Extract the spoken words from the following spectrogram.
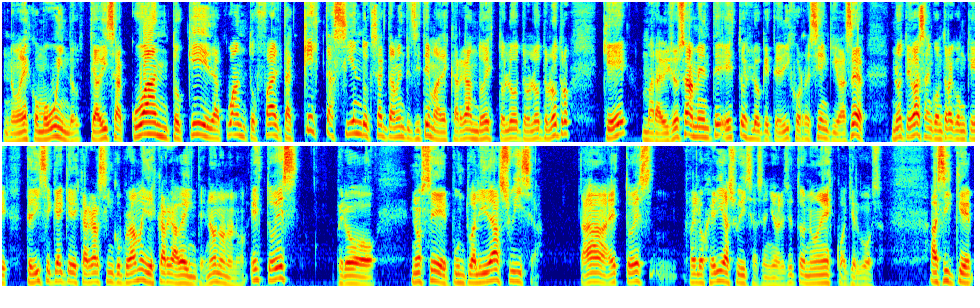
no es como Windows, te avisa cuánto queda, cuánto falta, qué está haciendo exactamente el sistema, descargando esto, lo otro, lo otro, lo otro, que maravillosamente esto es lo que te dijo recién que iba a hacer. No te vas a encontrar con que te dice que hay que descargar 5 programas y descarga 20. No, no, no, no. Esto es, pero, no sé, puntualidad suiza. Esto es relojería suiza, señores. Esto no es cualquier cosa. Así que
